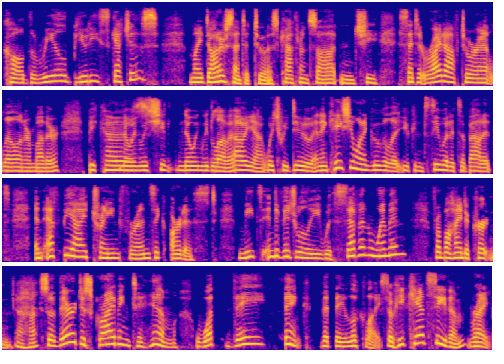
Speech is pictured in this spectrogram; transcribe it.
called The Real Beauty Sketches. My daughter sent it to us. Catherine saw it and she sent it right off to her Aunt Lil and her mother because Knowing, we, she, knowing we'd love it. Oh yeah, which we do. And in case you want to Google it, you can see what it's about. It's an FBI trained forensic artist meets individually with seven women from behind a curtain. Uh-huh. So they're describing to him what they think that they look like. so he can't see them, Right.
